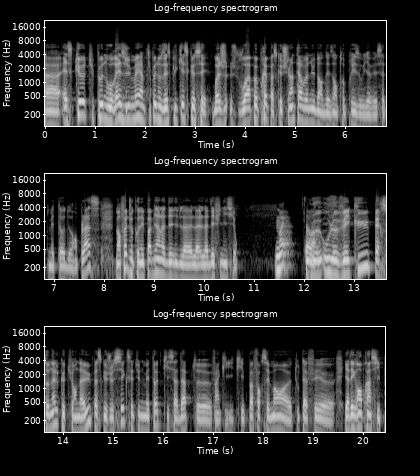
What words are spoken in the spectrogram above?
euh, est-ce que tu peux nous résumer un petit peu, nous expliquer ce que c'est? Moi, je, vois à peu près parce que je suis intervenu dans des entreprises où il y avait cette méthode en place, mais en fait, je ne connais pas bien la, la définition. Ouais ou, le, vécu personnel que tu en as eu, parce que je sais que c'est une méthode qui s'adapte, euh, enfin qui n'est pas forcément euh, tout à fait. Il y a des grands principes,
